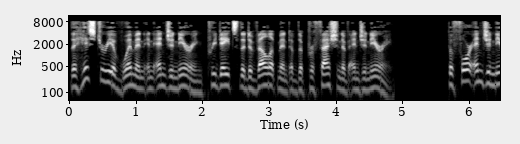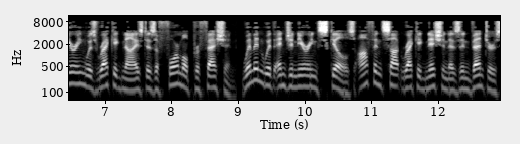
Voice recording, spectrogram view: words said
The history of women in engineering predates the development of the profession of engineering. Before engineering was recognized as a formal profession, women with engineering skills often sought recognition as inventors,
